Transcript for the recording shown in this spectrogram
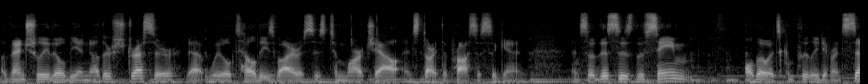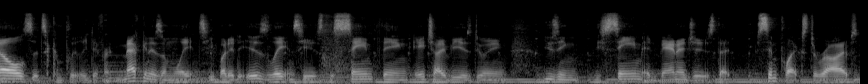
eventually there'll be another stressor that will tell these viruses to march out and start the process again. And so this is the same Although it's completely different cells, it's a completely different mechanism latency, but it is latency. It's the same thing HIV is doing using the same advantages that simplex derives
